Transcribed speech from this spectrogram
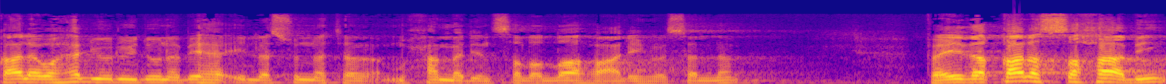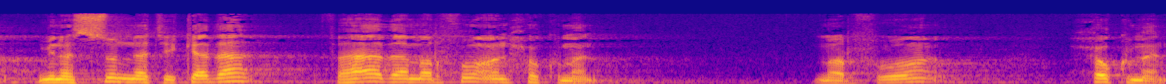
قال وهل يريدون بها إلا سنة محمد صلى الله عليه وسلم؟ فإذا قال الصحابي من السنة كذا فهذا مرفوع حكما. مرفوع حكما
